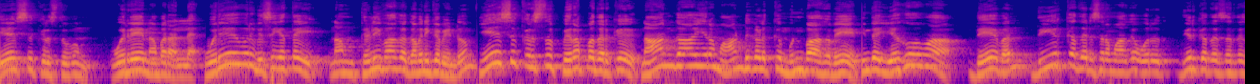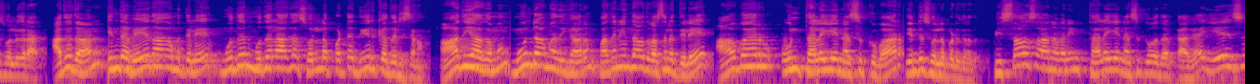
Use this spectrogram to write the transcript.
இயேசு கிறிஸ்துவும் ஒரே நபர் அல்ல. ஒரே ஒரு விஷயத்தை நாம் தெளிவாக கவனிக்க வேண்டும். இயேசு கிறிஸ்து பிறப்பதற்கு நான்காயிரம் ஆண்டுகளுக்கு முன்பாகவே இந்த யகோவா தேவன் தீர்க்க தரிசனமாக ஒரு தீர்க்க தரிசனத்தை சொல்லுகிறார். அதுதான் இந்த வேதாகமத்திலே முதன் முதலாக சொல்லப்பட்ட தீர்க்க தரிசனம் ஆதியாகமும் மூன்றாம் அதிகாரம் பதினைந்தாவது வசனத்திலே அவர் உன் தலையை நசுக்குவார் என்று சொல்லப்படுகிறது. பிசாசானவனின் தலையை நசுக்குவதற்காக இயேசு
